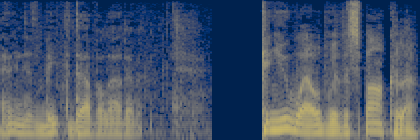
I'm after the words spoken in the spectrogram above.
and just beat the devil out of it. Can you weld with a sparkler?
